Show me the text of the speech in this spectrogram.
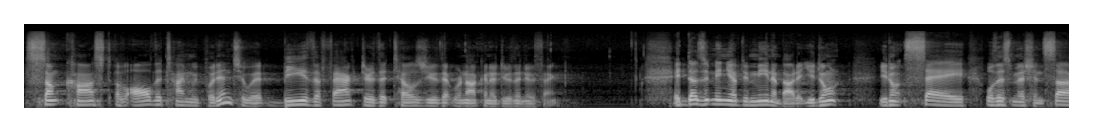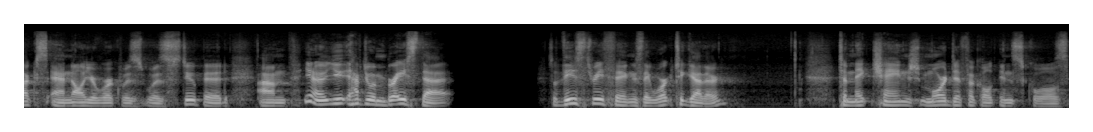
sunk cost of all the time we put into it be the factor that tells you that we're not going to do the new thing. It doesn't mean you have to mean about it. You don't, you don't say, well, this mission sucks and all your work was, was stupid. Um, you know, you have to embrace that. So these three things, they work together to make change more difficult in schools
